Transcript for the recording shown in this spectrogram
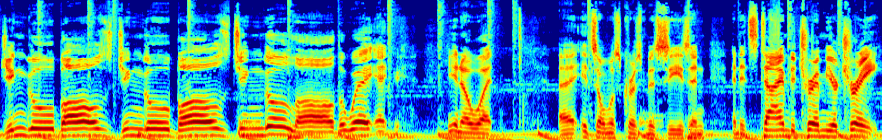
Jingle balls, jingle balls, jingle all the way. You know what? Uh, it's almost Christmas season, and it's time to trim your tree.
